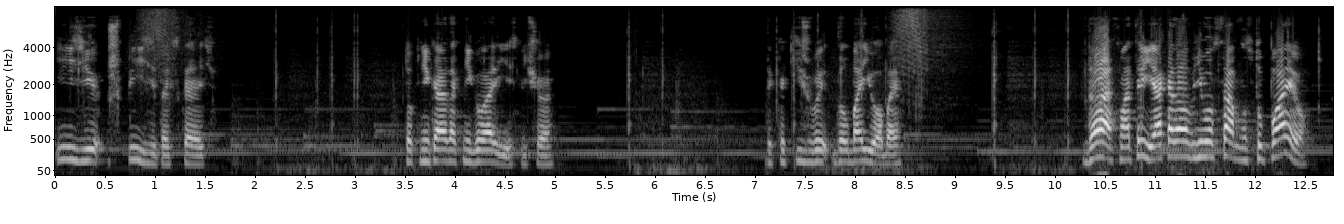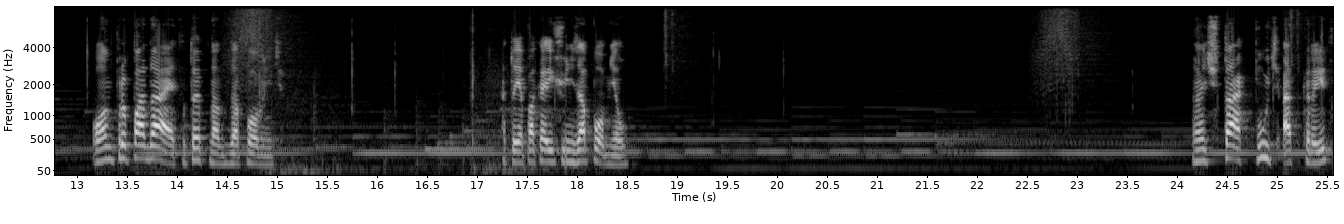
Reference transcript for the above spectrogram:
Изи шпизи, так сказать. Только никогда так не говори, если что. Да какие же вы долбоебы. Да, смотри, я когда в него сам наступаю, он пропадает. Вот это надо запомнить. А то я пока еще не запомнил. Значит, так, путь открыт.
